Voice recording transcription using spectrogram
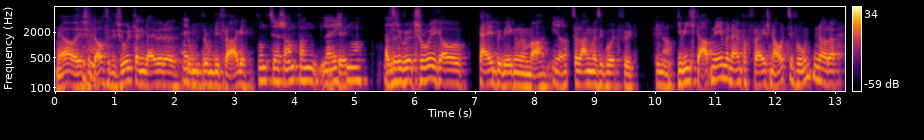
Ja, aber ist ja da für die Schultern gleich wieder drum, drum die Frage. Drum zuerst anfangen, leicht okay. nur. Leicht. Also du würdest ruhig auch Teilbewegungen machen, ja. solange man sich gut fühlt. Genau. Gewicht abnehmen, einfach freie Schnauze von unten oder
